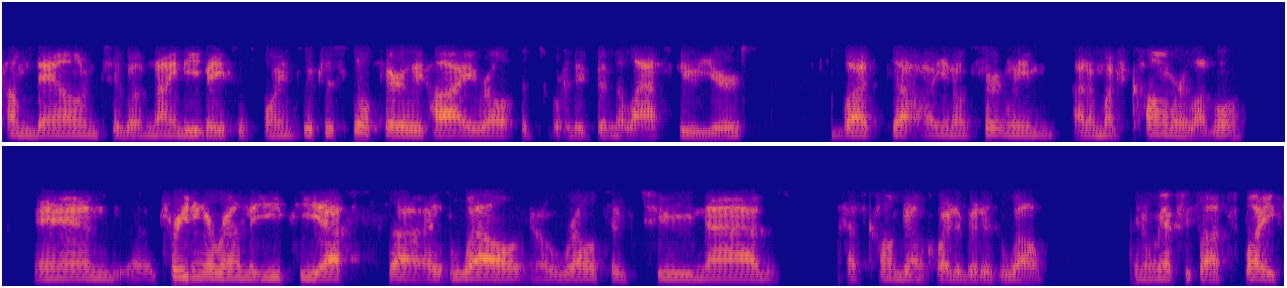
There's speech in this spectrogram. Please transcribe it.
come down to about 90 basis points, which is still fairly high relative to where they've been the last few years, but uh, you know, certainly at a much calmer level. And uh, trading around the ETFs uh, as well, you know, relative to NAVs has calmed down quite a bit as well. You know, we actually saw a spike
